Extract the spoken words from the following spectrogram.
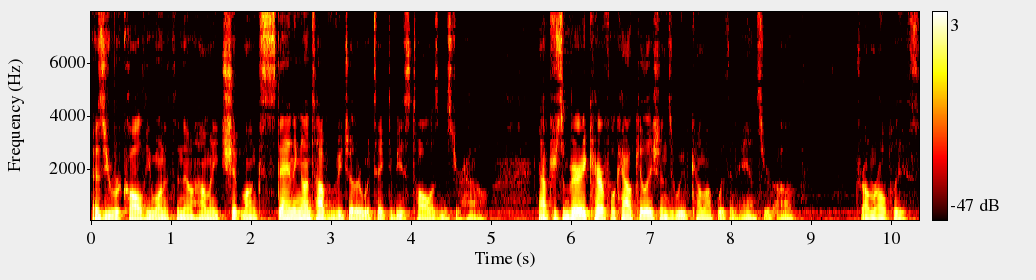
As you recall, he wanted to know how many chipmunks standing on top of each other would take to be as tall as Mr. Howe. After some very careful calculations, we've come up with an answer of, drum roll please,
